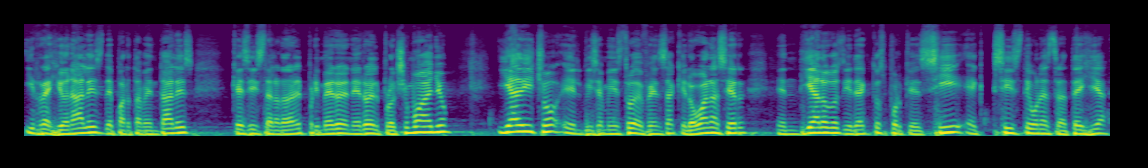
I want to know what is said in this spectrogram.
y regionales, departamentales, que se instalarán el primero de enero del próximo año. Y ha dicho el viceministro de Defensa que lo van a hacer en diálogos directos porque sí existe una estrategia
